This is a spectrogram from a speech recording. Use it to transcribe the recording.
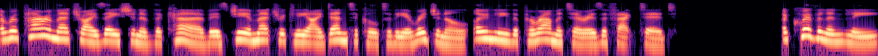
A reparametrization of the curve is geometrically identical to the original, only the parameter is affected. Equivalently,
